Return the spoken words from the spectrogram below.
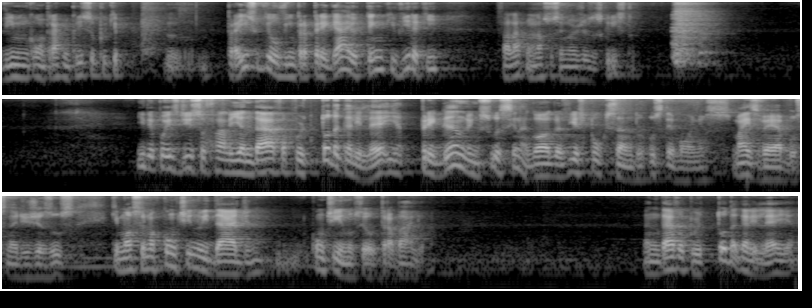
vim me encontrar com Cristo porque para isso que eu vim para pregar, eu tenho que vir aqui falar com o nosso Senhor Jesus Cristo. E depois disso fala e andava por toda a Galiléia pregando em suas sinagogas e expulsando os demônios. Mais verbos, né, de Jesus que mostram uma continuidade, né, o seu trabalho andava por toda a Galiléia,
